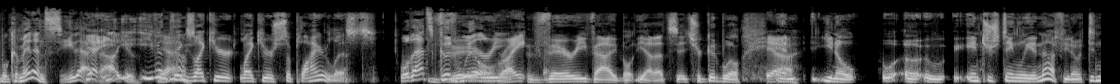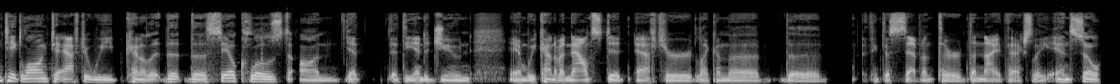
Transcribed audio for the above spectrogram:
will come in and see that Yeah, e- value. even Yeah. things like your like your supplier lists. well, that's goodwill, very, right? Very valuable. Yeah, that's it's your goodwill. Yeah. And you know, uh, uh, interestingly enough, you know, it didn't take long to after we kind of the the sale closed on at at the end of June, and we kind of announced it after like on the the I think the seventh or the ninth actually. And so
